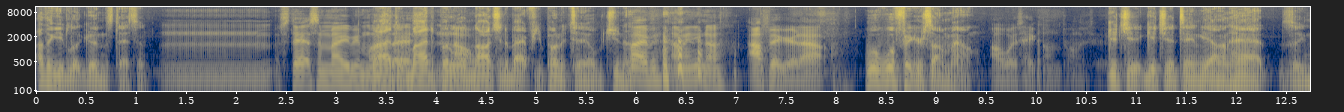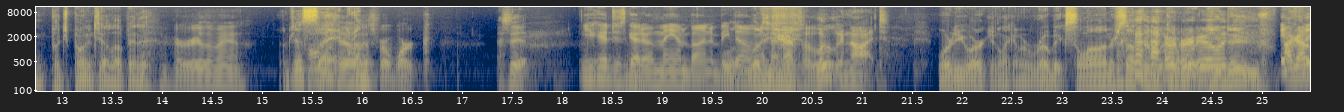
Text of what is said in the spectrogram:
I think you'd look good in Stetson. Mm, Stetson maybe Might have, mustache. might have to put a little notch in the back for your ponytail, but you know, Maybe I mean you know I'll figure it out. we'll we'll figure something out. I always hate on the ponytail. Get you get you a ten gallon hat so you can put your ponytail up in it. really, man. I'm just Ponytail saying. I'm- is for work. That's it. You could just go to a man bun and be done what with it. you- Absolutely not. Where do you work? In like an aerobic salon or something? What kind of work do you Really? do? I It's got the a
